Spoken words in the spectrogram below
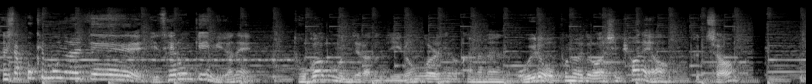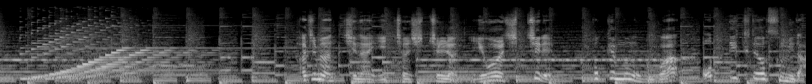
사실상 포켓몬을 할때이 새로운 게임 이전에 도감 문제라든지 이런 걸 생각하면은 오히려 오픈 월드가 훨씬 편해요. 그쵸? 하지만 지난 2017년 2월 17일 포켓몬고가 업데이트되었습니다.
